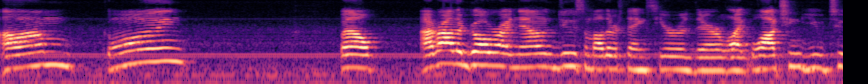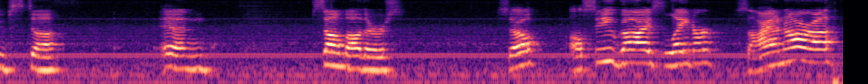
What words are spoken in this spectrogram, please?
I'm going... Well, I'd rather go right now and do some other things here or there, like watching YouTube stuff and some others. So, I'll see you guys later. Sayonara!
